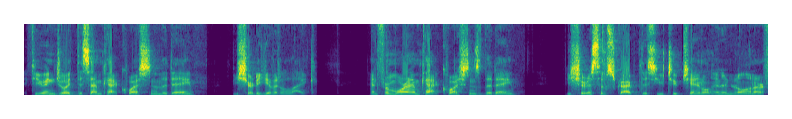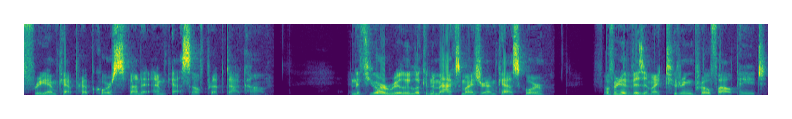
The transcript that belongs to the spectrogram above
If you enjoyed this MCAT question of the day, be sure to give it a like. And for more MCAT questions of the day, be sure to subscribe to this YouTube channel and enroll in our free MCAT prep course found at MCATselfprep.com. And if you are really looking to maximize your MCAT score, feel free to visit my tutoring profile page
